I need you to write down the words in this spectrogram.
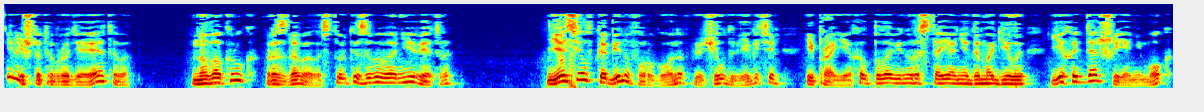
или что-то вроде этого. Но вокруг раздавалось только завывание ветра. Я сел в кабину фургона, включил двигатель и проехал половину расстояния до могилы. Ехать дальше я не мог.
